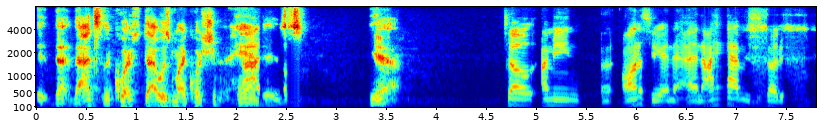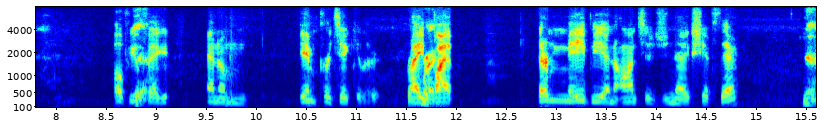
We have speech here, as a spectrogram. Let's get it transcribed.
it, that that's the question that was my question at hand is yeah So I mean, uh, honestly, and and I haven't studied ophiophagus venom in particular, right? Right. By there may be an ontogenetic shift there. Yeah.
